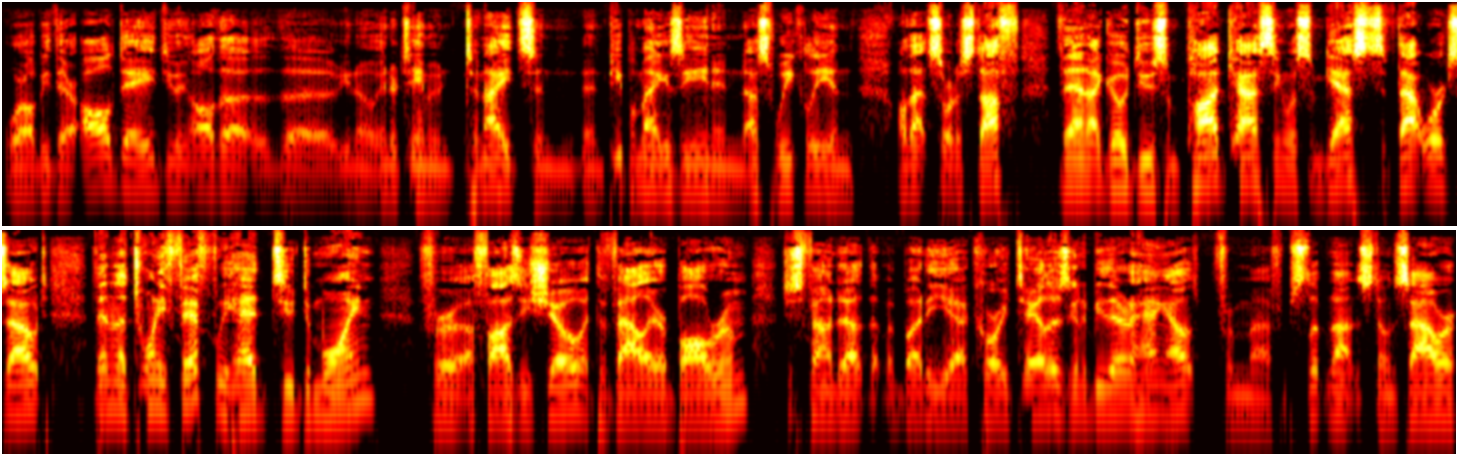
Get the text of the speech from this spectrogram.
where I'll be there all day doing all the the you know entertainment tonights and and People Magazine and Us Weekly and all that sort of stuff. Then I go do some podcasting with some guests if that works out. Then on the 25th we head to Des Moines for a Fozzy show at the Valley Ballroom. Just found out that my buddy uh, Corey Taylor is going to be there to hang out from uh, from Slipknot and Stone Sour.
